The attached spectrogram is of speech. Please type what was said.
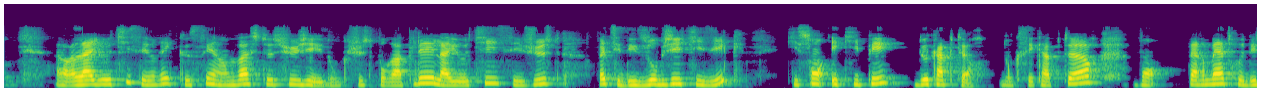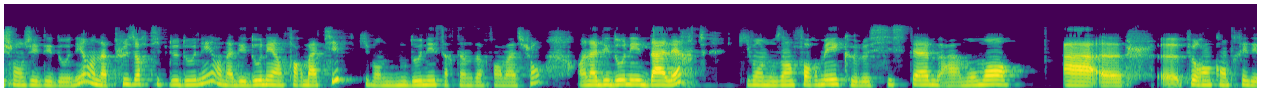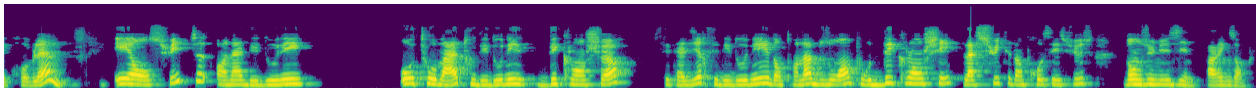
Alors l'IoT, c'est vrai que c'est un vaste sujet. Donc juste pour rappeler, l'IoT, c'est juste En fait, c'est des objets physiques qui sont équipés de capteurs. Donc ces capteurs vont permettre d'échanger des données. On a plusieurs types de données. On a des données informatives qui vont nous donner certaines informations. On a des données d'alerte qui vont nous informer que le système, à un moment, a, euh, euh, peut rencontrer des problèmes. Et ensuite, on a des données automates ou des données déclencheurs, c'est-à-dire c'est des données dont on a besoin pour déclencher la suite d'un processus dans une usine, par exemple.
